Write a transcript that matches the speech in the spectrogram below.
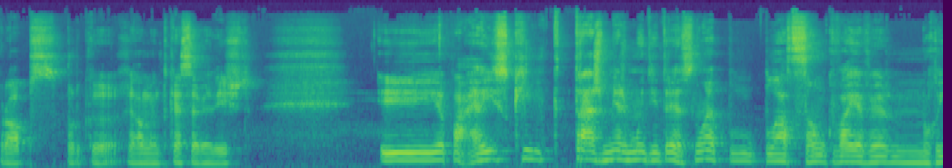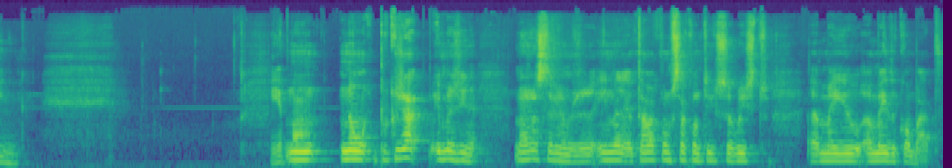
props, porque realmente quer saber disto. E pá, é isso que, que traz mesmo muito interesse, não é pel- pela ação que vai haver no ringue. E epá, N- Não, porque já, imagina, nós já sabemos, ainda eu estava a conversar contigo sobre isto a meio, a meio do combate.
